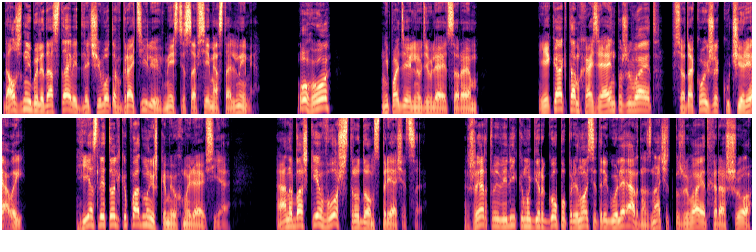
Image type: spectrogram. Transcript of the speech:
Должны были доставить для чего-то в Гратилию вместе со всеми остальными. Ого! Неподдельно удивляется Рэм. И как там хозяин поживает? Все такой же кучерявый? Если только под мышками ухмыляюсь я. А на башке вошь с трудом спрячется. Жертвы великому Гергопу приносит регулярно, значит, поживает хорошо.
